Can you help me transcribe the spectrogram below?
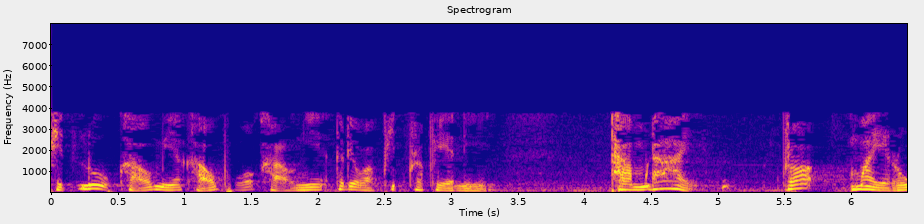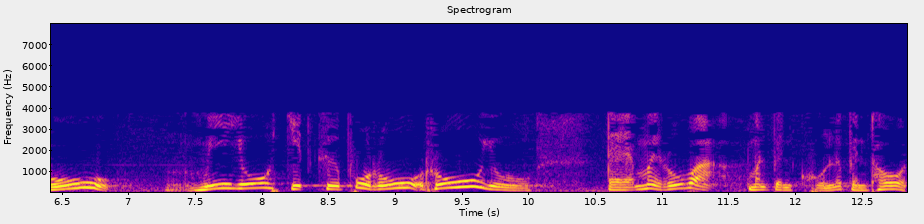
ผิดลูกเขาเมียเขาผัวเขาเงี้ยเขาเรียกว่าผิดประเพณีทำได้ เพราะไม่รู้ มีอยู่จิตคือผู้รู้รู้อยู่ แต่ไม่รู้ว่ามันเป็นขุนหรือเป็นโทษ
